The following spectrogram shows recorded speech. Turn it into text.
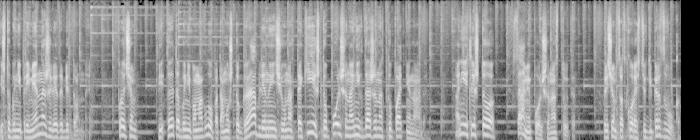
и чтобы непременно железобетонные. Впрочем, и это бы не помогло, потому что грабли нынче у нас такие, что Польше на них даже наступать не надо. Они, если что, сами Польше наступят. Причем со скоростью гиперзвука.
